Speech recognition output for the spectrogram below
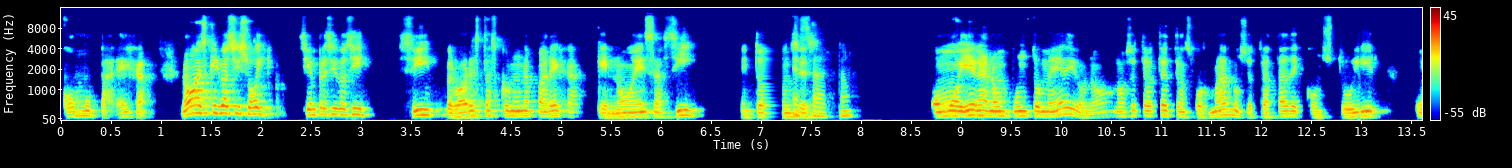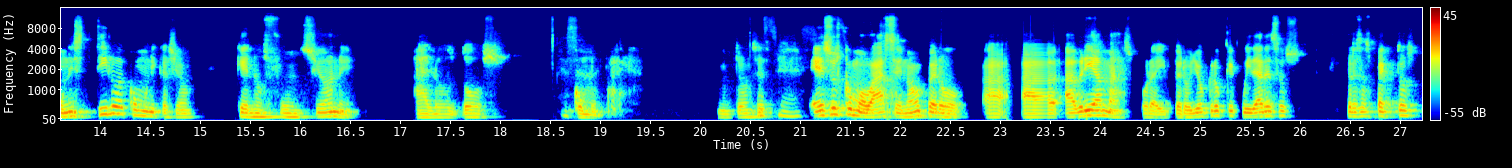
como pareja. No, es que yo así soy, siempre he sido así. Sí, pero ahora estás con una pareja que no es así. Entonces, Exacto. ¿cómo llegan a un punto medio? No, no se trata de transformarnos, se trata de construir un estilo de comunicación que nos funcione a los dos como pareja. Entonces, eso es como base, ¿no? Pero habría más por ahí, pero yo creo que cuidar esos tres aspectos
